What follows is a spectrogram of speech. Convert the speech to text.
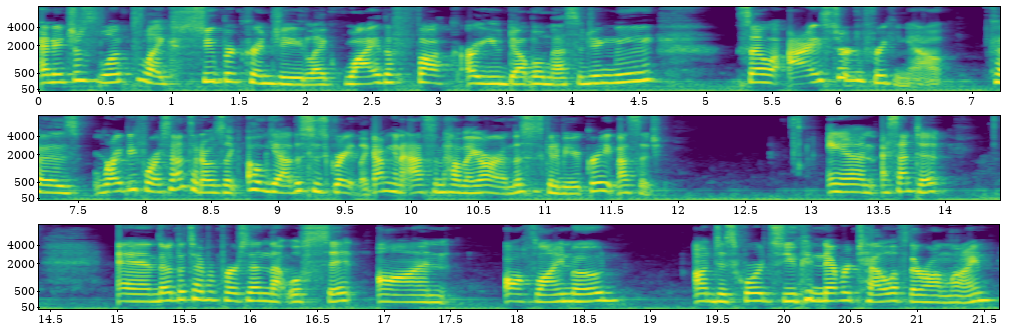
And it just looked like super cringy. Like, why the fuck are you double messaging me? So I started freaking out because right before I sent it, I was like, oh yeah, this is great. Like, I'm going to ask them how they are, and this is going to be a great message. And I sent it, and they're the type of person that will sit on offline mode on Discord, so you can never tell if they're online.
